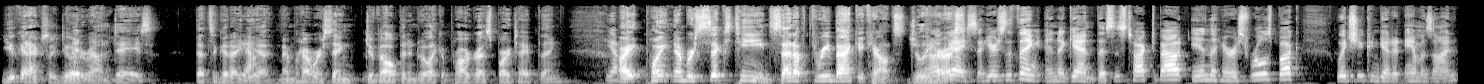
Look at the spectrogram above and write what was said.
you could actually do it around days. That's a good idea. Yeah. Remember how we're saying mm-hmm. develop it into like a progress bar type thing? Yep. All right, point number 16 set up three bank accounts. Julie Okay, Harris. Okay, so here's the thing. And again, this is talked about in the Harris Rules book, which you can get at Amazon.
